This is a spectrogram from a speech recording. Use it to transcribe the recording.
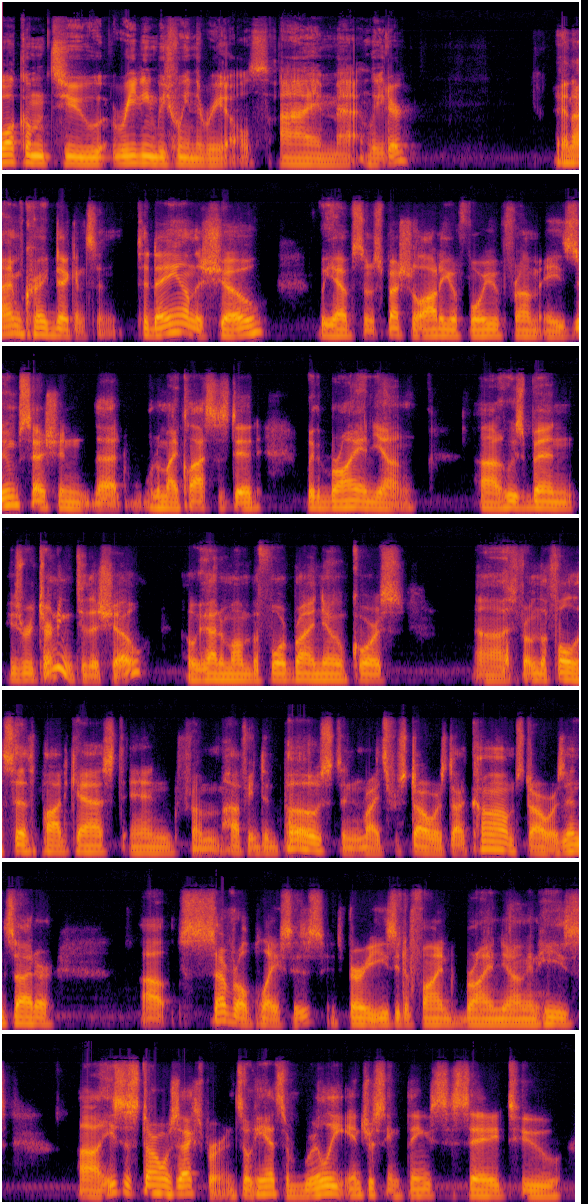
Welcome to Reading Between the Reels. I'm Matt Leader. And I'm Craig Dickinson. Today on the show, we have some special audio for you from a Zoom session that one of my classes did with Brian Young, uh, who's been who's returning to the show. Uh, we had him on before. Brian Young, of course, uh, from the Full of Sith podcast and from Huffington Post and writes for StarWars.com, Star Wars Insider, uh, several places. It's very easy to find Brian Young, and he's uh, he's a Star Wars expert, and so he had some really interesting things to say to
